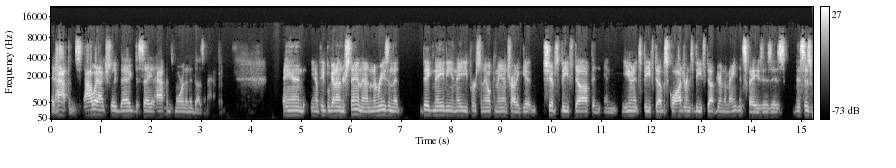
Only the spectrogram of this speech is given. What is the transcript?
It happens. I would actually beg to say it happens more than it doesn't happen. And, you know, people got to understand that. And the reason that big Navy and Navy personnel command try to get ships beefed up and, and, units beefed up, squadrons beefed up during the maintenance phases is this is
